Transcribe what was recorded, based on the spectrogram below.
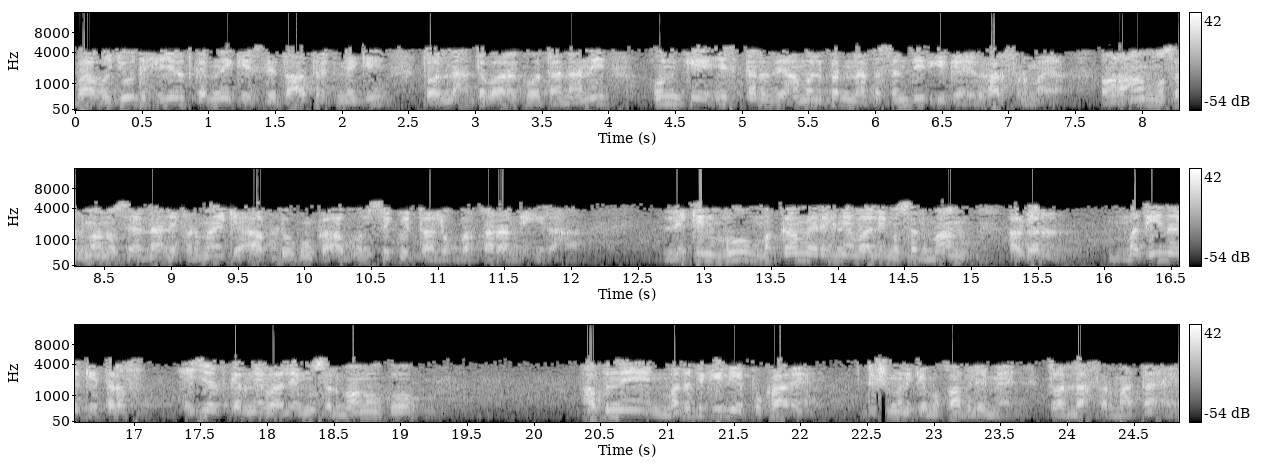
باوجود ہجرت کرنے کی استطاعت رکھنے کی، تو اللہ تبارک و تعالیٰ نے ان کے اس طرز عمل پر ناپسندیدگی کا اظہار فرمایا۔ اور عام مسلمانوں سے اللہ نے فرمایا کہ آپ لوگوں کا اب ان سے کوئی تعلق برقرار نہیں رہا۔ لیکن وہ مکہ میں رہنے والے مسلمان، اگر مدینہ کی طرف ہجرت کرنے والے مسلمانوں کو اپنے مدد کے لیے پکاریں دشمن کے مقابلے میں، تو اللہ فرماتا ہے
